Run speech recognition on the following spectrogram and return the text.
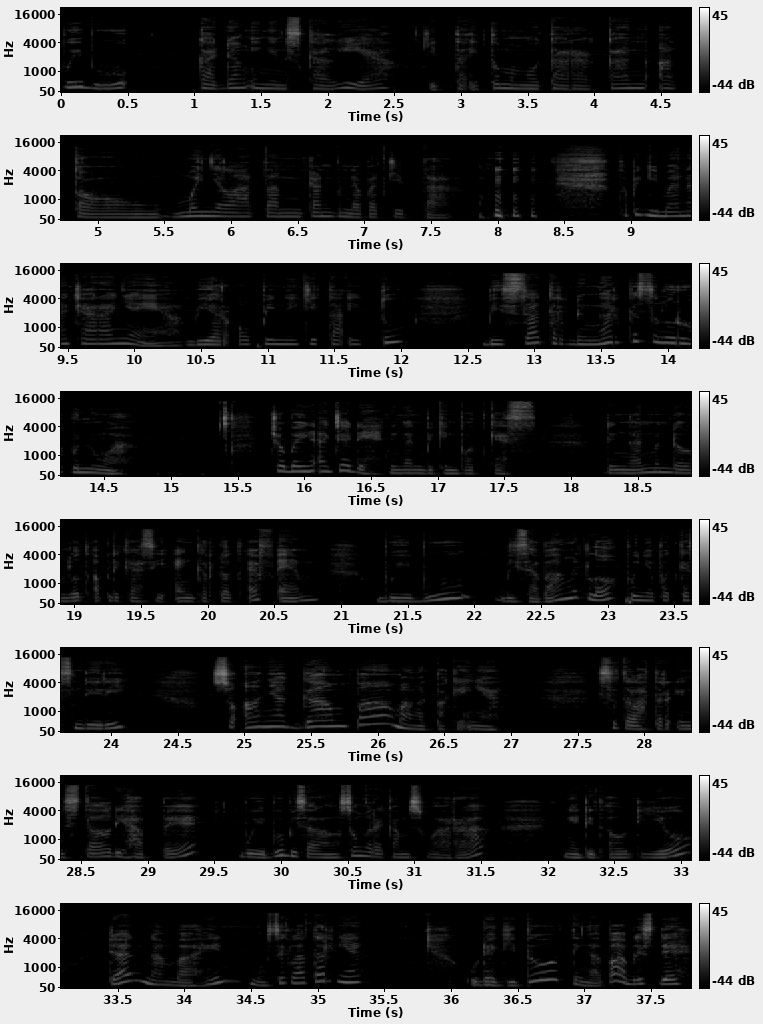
Bu Ibu, kadang ingin sekali ya kita itu mengutarakan atau menyelatankan pendapat kita. Tapi gimana caranya ya biar opini kita itu bisa terdengar ke seluruh benua? Cobain aja deh dengan bikin podcast. Dengan mendownload aplikasi Anchor.fm, Bu Ibu bisa banget loh punya podcast sendiri. Soalnya gampang banget pakainya. Setelah terinstall di HP, Bu Ibu bisa langsung rekam suara, ngedit audio, dan nambahin musik latarnya. Udah gitu tinggal publish deh.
